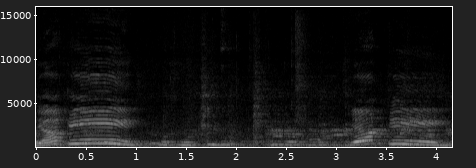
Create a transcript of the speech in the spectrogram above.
Yaki! Yaki!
